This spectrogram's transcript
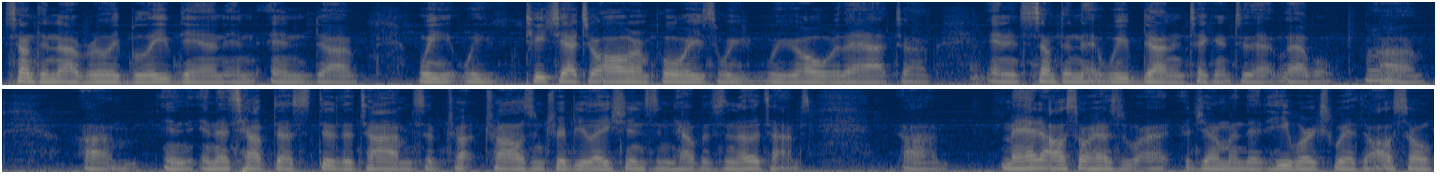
something I've really believed in, and and uh, we we teach that to all our employees. We we go over that, uh, and it's something that we've done and taken it to that level. Um, um, and, and that's helped us through the times of tri- trials and tribulations and helped us in other times. Um, Matt also has a a gentleman that he works with also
